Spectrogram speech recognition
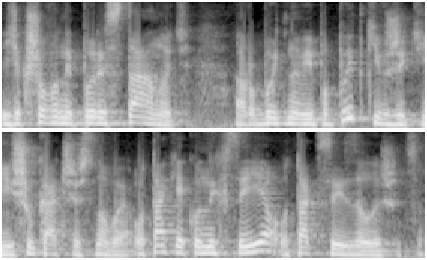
якщо вони перестануть робити нові попитки в житті і шукати щось нове, отак як у них все є, отак все і залишиться.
